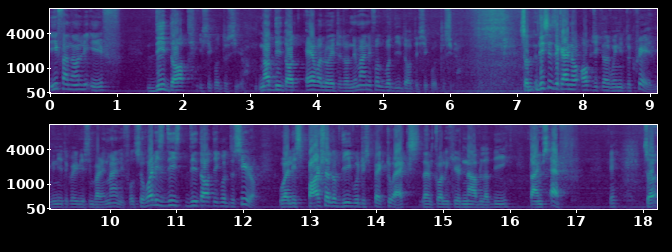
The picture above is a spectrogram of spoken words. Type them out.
if and only if d dot is equal to zero. Not d dot evaluated on the manifold, but d dot is equal to zero. So this is the kind of object that we need to create. We need to create this invariant manifold. So what is this d dot equal to zero? Well, it's partial of d with respect to x, that I'm calling here nabla d times f. Okay? So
